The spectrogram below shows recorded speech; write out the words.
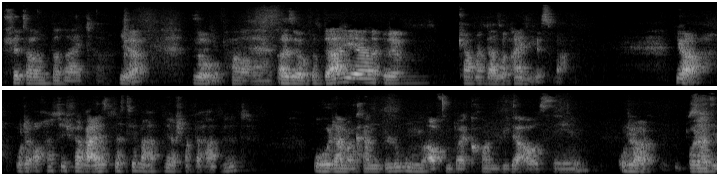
Fitter und bereiter. Ja, so. Also von daher ähm, kann man da so einiges machen. Ja, oder auch natürlich verreisen, das Thema hatten wir ja schon behandelt. Oder man kann Blumen auf dem Balkon wieder aussehen. Oder, Oder die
